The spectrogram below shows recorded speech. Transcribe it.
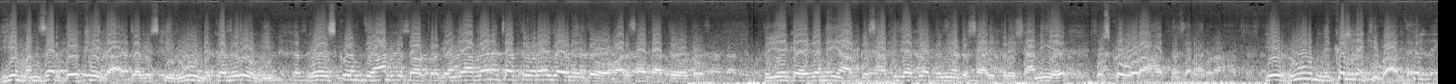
یہ منظر دیکھے گا، جب اس کی روح نکل رہی ہوگی، وہ اس کو امتحان کے طور پر کہیں گے، آپ رہنا چاہتے ہو، رہ جاؤ، نہیں تو ہمارے ساتھ آتے ہو تو تو یہ کہے گا، نہیں، آپ کے ساتھ ہی جاتے ہیں، دنیا تو ساری پریشانی ہے، اس کو وہ راحت نظر آ رہا یہ روح نکلنے کی بات ہے۔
